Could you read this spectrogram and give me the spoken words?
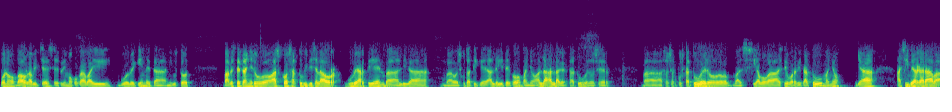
bueno, ba, hor gabitzez, erdimokoka bai guebekin, eta nik uste ba, beste traineru asko sartu bitizela hor gure hartien, ba, liga ba, eskutatik alde egiteko, baino alda alda gertatu, edo zer, ba, zo zer puskatu, ero, ba, ziaboga ez borretik hartu, baino, ja, hasi behar gara, ba,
